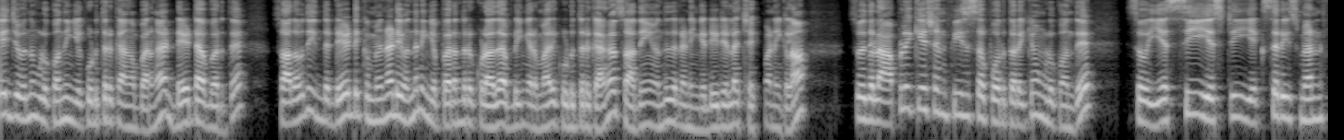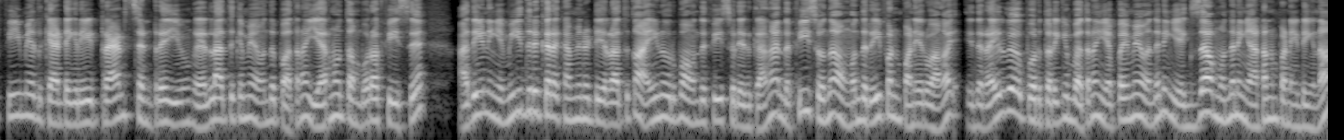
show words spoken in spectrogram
ஏஜ் வந்து உங்களுக்கு வந்து இங்கே கொடுத்துருக்காங்க பாருங்கள் டேட் ஆஃப் பர்த்து ஸோ அதாவது இந்த டேட்டுக்கு முன்னாடி வந்து நீங்கள் பிறந்திருக்கூடாது அப்படிங்கிற மாதிரி கொடுத்துருக்காங்க. ஸோ அதையும் வந்து இதில் நீங்கள் டீட்டெயிலாக செக் பண்ணிக்கலாம். ஸோ இதில் அப்ளிகேஷன் ஃபீஸஸை பொறுத்த வரைக்கும் உங்களுக்கு வந்து so SC ST ex-serviceman female category transgender இவங்க எல்லாத்துக்குமே வந்து பார்த்தோன்னா இரநூத்தம்பது ரூபா ஃபீஸு அதையும் நீங்கள் மீதி இருக்கிற கம்யூனிட்டி எல்லாத்துக்கும் ஐநூறுரூபா வந்து ஃபீஸ் சொல்லியிருக்காங்க. அந்த ஃபீஸ் வந்து அவங்க வந்து ரீஃபண்ட் பண்ணிடுவாங்க இது ரயில்வே பொறுத்த வரைக்கும் பார்த்தோன்னா எப்போயுமே வந்து நீங்கள் எக்ஸாம் வந்து நீங்கள் அட்டன் பண்ணிட்டீங்கன்னா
